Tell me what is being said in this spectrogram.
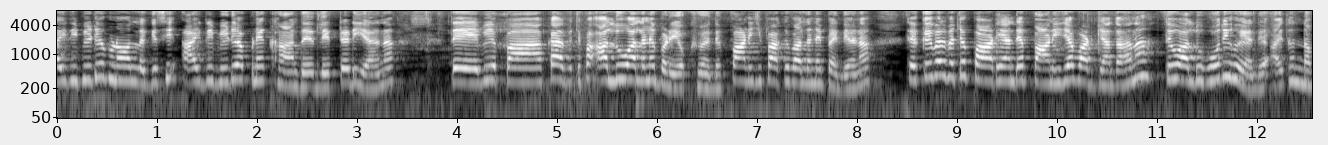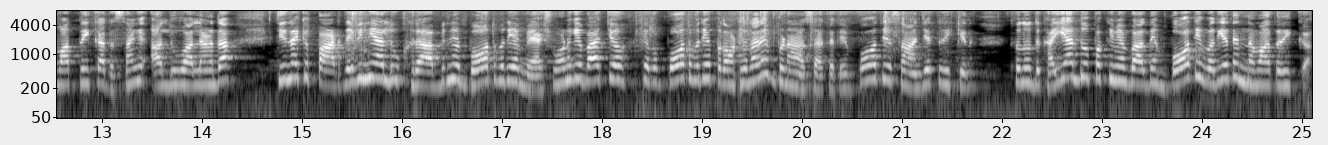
ਅੱਜ ਦੀ ਵੀਡੀਓ ਬਣਾਉਣ ਲੱਗੇ ਸੀ। ਅੱਜ ਦੀ ਵੀਡੀਓ ਆਪਣੇ ਖਾਣ ਦੇ ਰਿਲੇਟਡ ਹੀ ਆ ਨਾ? ਤੇ ਵੀ ਆਪਾਂ ਘਰ ਵਿੱਚ ਆਪਾਂ ਆਲੂ ਵਾਲਣੇ ਬੜੇ ਔਖੇ ਹੋ ਜਾਂਦੇ ਪਾਣੀ 'ਚ ਪਾ ਕੇ ਵਾਲਣੇ ਪੈਂਦੇ ਹਨਾ ਤੇ ਕਈ ਵਾਰ ਵਿੱਚੋਂ ਪਾਟ ਜਾਂਦੇ ਪਾਣੀ ਜਿਹਾ ਵੜ ਜਾਂਦਾ ਹਨਾ, ਤੇ ਉਹ ਆਲੂ ਹੋਰ ਹੀ ਹੋ ਜਾਂਦੇ ਆ। ਅੱਜ ਤੁਹਾਨੂੰ ਨਵਾਂ ਤਰੀਕਾ ਦੱਸਾਂਗੇ ਆਲੂ ਵਾਲਣ ਦਾ। ਜਿਹਨਾਂ ਕਿ ਪਾਟਦੇ ਵੀ ਨਹੀਂ ਆਲੂ, ਖਰਾਬ ਵੀ ਨਹੀਂ ਬਹੁਤ ਵਧੀਆ ਮੈਸ਼ ਹੋਣਗੇ ਬਾਅਦ ਚ, ਤੇ ਆਪਾਂ ਬਹੁਤ ਵਧੀਆ ਪਰੌਂਠੇ ਉਹਨਾਂ ਦੇ ਬਣਾ ਸਕਦੇ ਹਾਂ ਬਹੁਤ ਹੀ ਆਸਾਨ ਜਿਹੇ ਤਰੀਕੇ ਨਾਲ। ਤੁਹਾਨੂੰ ਦਿਖਾਈ ਆਲੂ ਆਪਾਂ ਕਿਵੇਂ ਬਾਲਦੇ ਹਾਂ ਬਹੁਤ ਹੀ ਵਧੀਆ ਤੇ ਨਵਾਂ ਤਰੀਕਾ।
